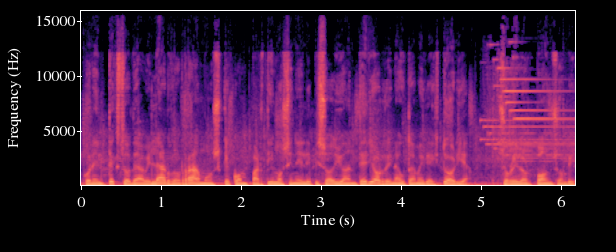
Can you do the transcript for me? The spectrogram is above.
con el texto de Abelardo Ramos que compartimos en el episodio anterior de Nauta Media Historia, sobre Lord Ponsonby.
